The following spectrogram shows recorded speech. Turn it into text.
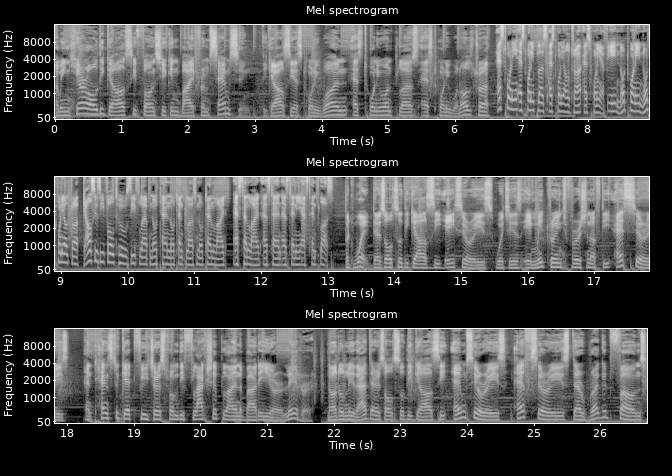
I mean, here are all the Galaxy phones you can buy from Samsung. The Galaxy S21, S21 Plus, S21 Ultra, S20, S20 Plus, S20 Ultra, S20 FE, Note 20, Note 20 Ultra, Galaxy Z Fold 2, Z Flip, Note 10, Note 10 Plus, Note 10 Lite, S10 Lite, S10, S10e, S10 Plus. But wait, there's also the Galaxy A series, which is a mid-range version of the S series and tends to get features from the flagship line about a year later. Not only that, there's also the Galaxy M series, F series, their rugged phones,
